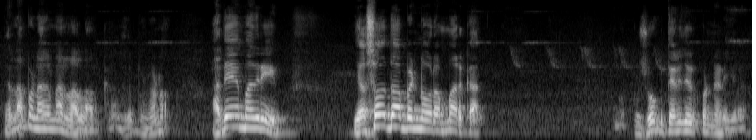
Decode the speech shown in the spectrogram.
இதெல்லாம் பண்ணாங்கன்னா நல்லாயிருக்கும். இது பண்ணணும். அதே மாதிரி யசோதா பெண் ஒரு அம்மா இருக்காங்க. குஷ்புக்கு தெரிஞ்சிருக்கும்னு நினைக்கிறேன்.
